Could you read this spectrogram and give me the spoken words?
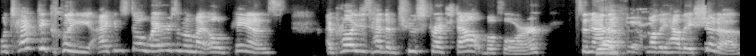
well, technically, I can still wear some of my old pants. I probably just had them too stretched out before. So now yeah. they fit probably how they should have.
